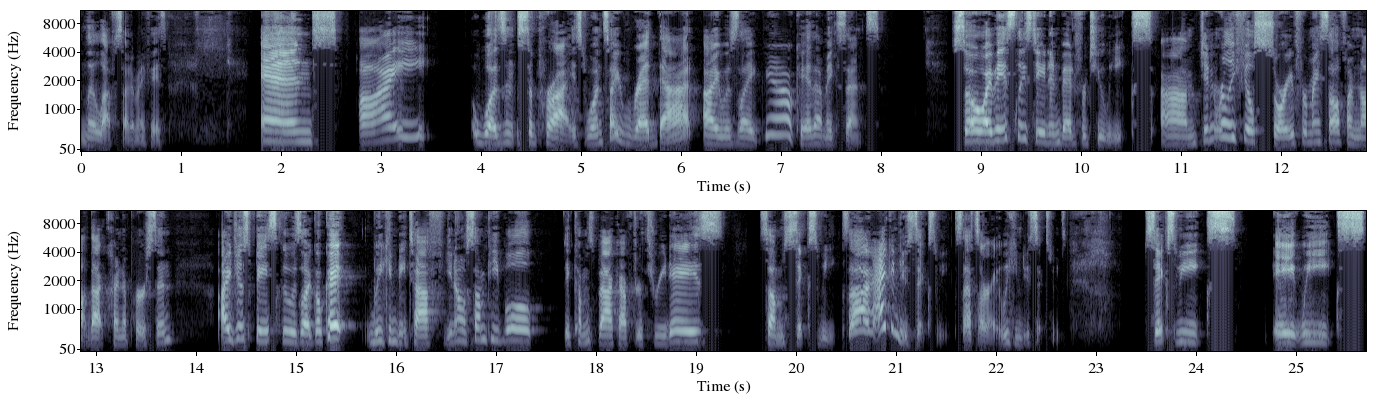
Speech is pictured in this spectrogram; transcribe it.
the left side of my face. And I wasn't surprised. Once I read that, I was like, yeah, okay, that makes sense. So I basically stayed in bed for two weeks. Um, didn't really feel sorry for myself. I'm not that kind of person. I just basically was like, okay, we can be tough. You know, some people it comes back after three days, some six weeks. Uh, I can do six weeks. That's all right. We can do six weeks. Six weeks, eight weeks,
